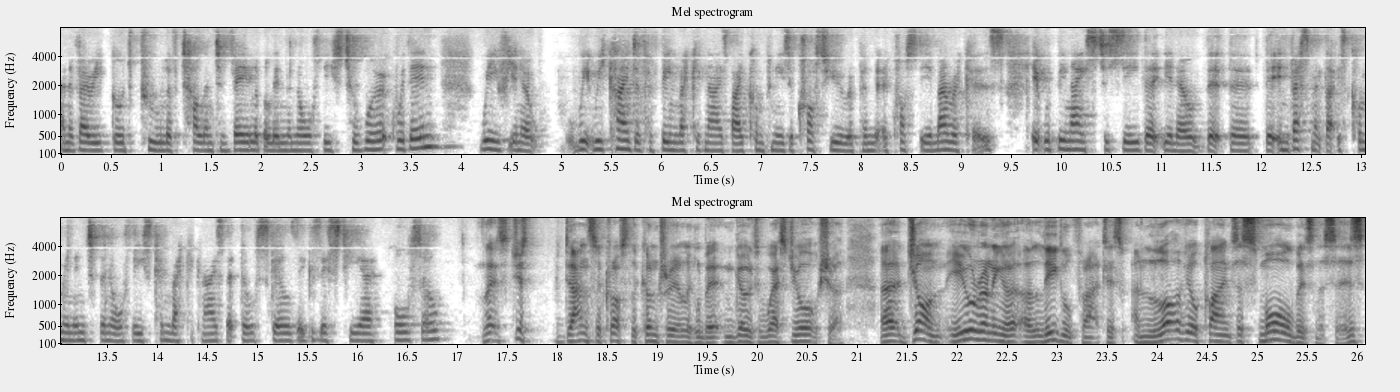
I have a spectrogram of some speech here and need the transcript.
and a very good pool of talent available in the northeast to work within we've you know we, we kind of have been recognized by companies across Europe and across the Americas. It would be nice to see that, you know, that the, the investment that is coming into the Northeast can recognize that those skills exist here also. Let's just dance across the country a little bit and go to West Yorkshire. Uh, John, you're running a, a, legal practice and a lot of your clients are small businesses.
